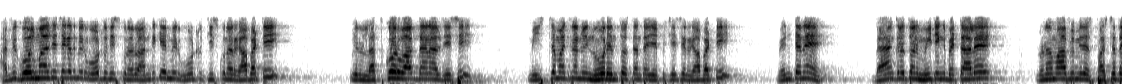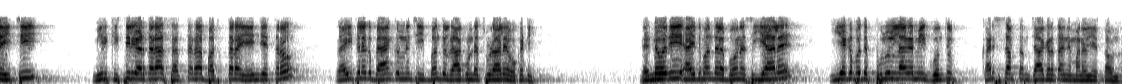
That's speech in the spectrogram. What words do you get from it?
అవి గోల్మాల్ చేసే కదా మీరు ఓట్లు తీసుకున్నారు. అందుకే మీరు ఓట్లు తీసుకున్నారు కాబట్టి మీరు లత్కోర్ వాగ్దానాలు చేసి మీ ఇష్టం వచ్చిన మీ నోరు ఎంత వస్తుందంత చెప్పి చేశారు కాబట్టి వెంటనే బ్యాంకులతో మీటింగ్ పెట్టాలి. రుణమాఫీ మీద స్పష్టత ఇచ్చి మీరు కిస్తీలు కడతారా సస్తారా బతుకుతారా ఏం చేస్తారో రైతులకు బ్యాంకుల నుంచి ఇబ్బందులు రాకుండా చూడాలి ఒకటి. రెండవది ఐదు వందల బోనస్ ఇవ్వాలి ఇవ్వకపోతే పులుల్లాగా మీ గొంతు కరిసి సంతం జాగ్రత్త అని మనవి చేస్తా ఉన్నా.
